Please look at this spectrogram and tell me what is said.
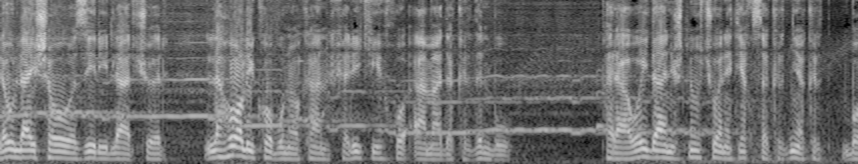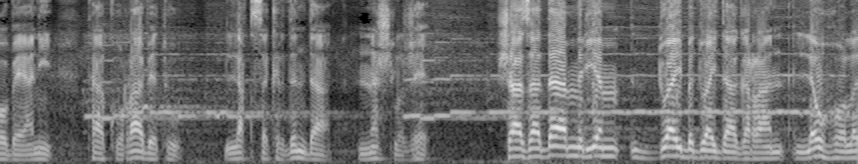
لەو لایشەوە وەزیری لارکوێر لە هۆڵی کۆبوونەوەکان خەریکی خۆ ئامادەکردن بوو. پەراوەی دانیشتن و چۆنێتی قسەکردنی ئەکرد بۆ بەیانی تاکوو ڕابێت و لە قسەکردندا نەشڵەژێت. شازادە مریەم دوای بە دوایدا گەڕان لەو هۆڵە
